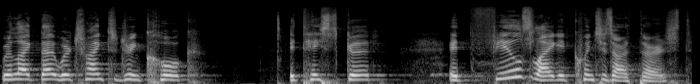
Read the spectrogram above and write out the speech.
We're like that. We're trying to drink Coke. It tastes good. It feels like it quenches our thirst.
